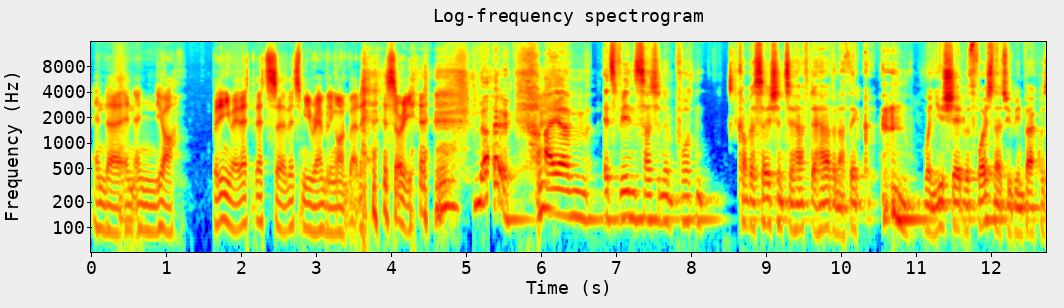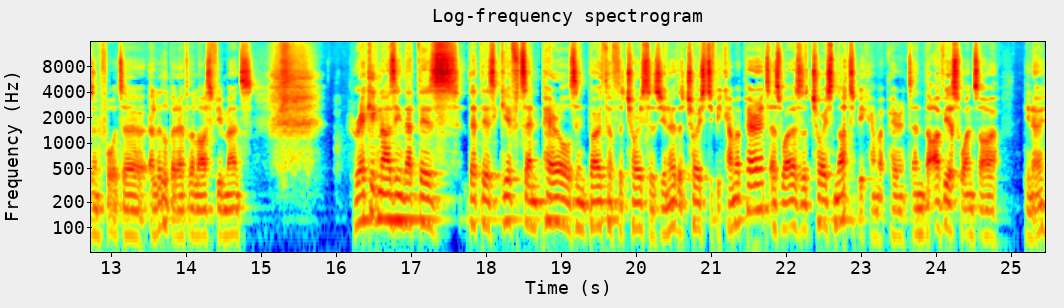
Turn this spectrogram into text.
And, uh, and, and yeah, but anyway, that, that's uh, that's me rambling on. But sorry. no, I um, it's been such an important conversation to have to have. And I think when you shared with voice notes, we've been backwards and forwards a, a, little bit over the last few months, recognizing that there's that there's gifts and perils in both of the choices. You know, the choice to become a parent as well as the choice not to become a parent. And the obvious ones are, you know,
